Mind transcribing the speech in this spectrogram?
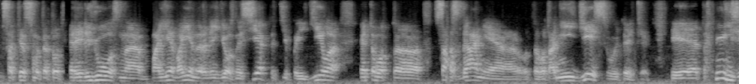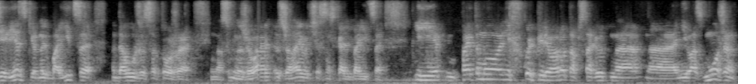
Соответственно, вот эта вот религиозная, военно-религиозная секта типа ИГИЛа, это вот э, создание, вот, вот они и действуют эти. И это не Зеленский, он их боится до ужаса тоже. Особенно жена, жена его, честно сказать, боится. И поэтому никакой переворот абсолютно э, невозможен.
